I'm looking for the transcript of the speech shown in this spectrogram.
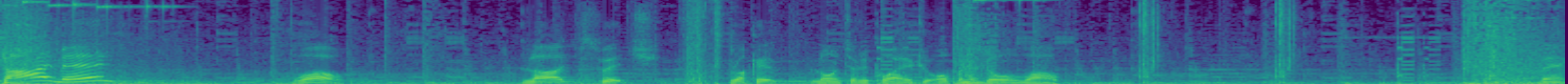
Die, man! Wow. Large switch. Rocket launcher required to open a door. Wow. Bang.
